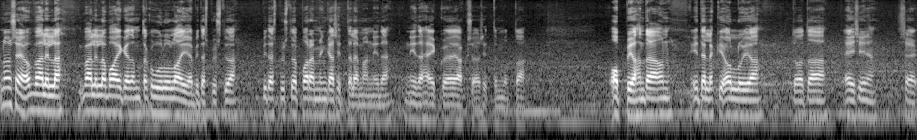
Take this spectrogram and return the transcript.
No se on välillä, välillä vaikeaa, mutta kuuluu lajia. Pitäisi pystyä, pitäisi pystyä paremmin käsittelemään niitä, niitä heikkoja jaksoja sitten, mutta oppiahan tämä on itsellekin ollut ja tuota, ei siinä. Se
